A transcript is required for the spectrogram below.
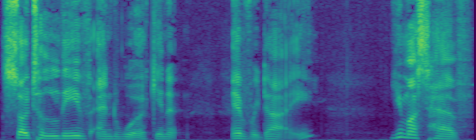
So to live and work in it every day, you must have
